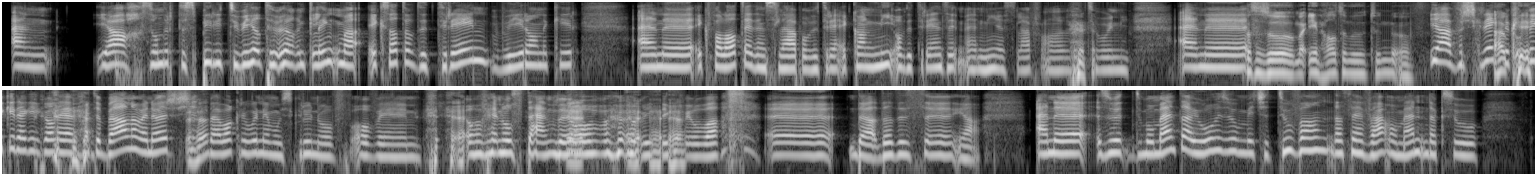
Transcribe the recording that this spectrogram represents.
en ja, zonder te spiritueel te willen klinken, maar ik zat op de trein, weer al een keer, en eh, ik val altijd in slaap op de trein. Ik kan niet op de trein zitten en niet in slaap vallen, dat lukt gewoon niet. En eh, Dat ze zo maar één halte moeten doen? Of... ja, verschrikkelijk. Oké. Of ik dat ik al heb moeten bellen naar mijn huis. Shit, Uh-huh. ben wakker geworden in Moeskroen of, of in, of in Oostende of weet ik veel wat. Eh, ja, dat is, eh, ja. En eh, zo, de moment dat je ogen zo een beetje toevallen, dat zijn vaak momenten dat ik zo,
